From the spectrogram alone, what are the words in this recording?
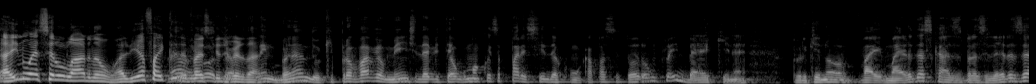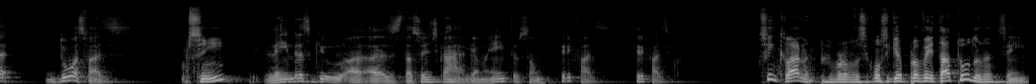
aí não é celular, não. Ali é faísca, Não, faísca de outra, verdade. Lembrando que provavelmente deve ter alguma coisa parecida com um capacitor ou um playback, né? Porque no, vai, a maioria das casas brasileiras é duas fases. Sim. Lembras que o- a- as estações de carregamento são trifases, trifásico. Sim, claro, para você conseguir aproveitar tudo, né? Sim.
